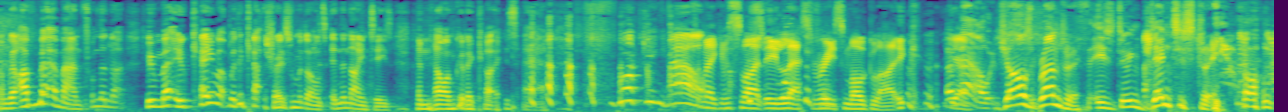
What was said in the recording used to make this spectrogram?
I'm going. I've met a man from the who met, who came up with a catchphrase from McDonald's in the '90s, and now I'm going to cut his hair. Fucking hell! to make him slightly less wonderful. Rees-Mogg like. And now Giles Brandreth is doing dentistry on,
